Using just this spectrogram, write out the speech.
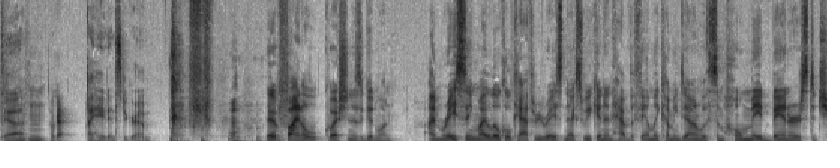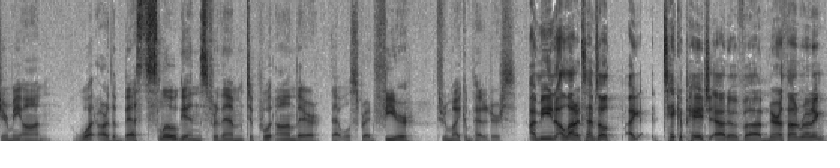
Yeah. Mm-hmm. Okay. I hate Instagram. The final question is a good one. I'm racing my local Cat 3 race next weekend and have the family coming down with some homemade banners to cheer me on. What are the best slogans for them to put on there that will spread fear through my competitors? I mean, a lot of times I'll I take a page out of uh, marathon running,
